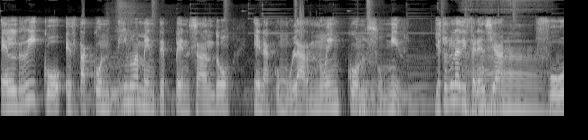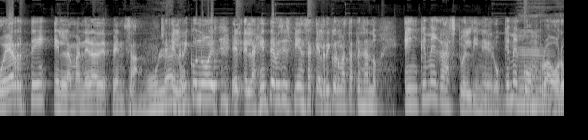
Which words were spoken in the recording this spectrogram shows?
El rico está continuamente pensando en acumular, no en consumir. Y esto es una diferencia fuerte en la manera de pensar. O sea, el rico no es. el- el- la gente a veces piensa que el rico nomás está pensando en qué me gasto el dinero, qué me compro ahora.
